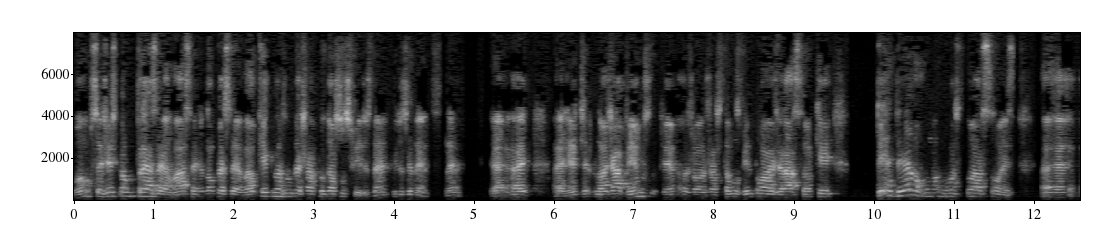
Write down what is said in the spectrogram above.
vamos, se a gente não preservar, se a gente não preservar, o que, é que nós vamos deixar para os nossos filhos, né? Filhos e netos, né? É, a, a, gente, nós já vemos, já, já estamos vindo uma geração que perdeu algumas, algumas situações. É,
